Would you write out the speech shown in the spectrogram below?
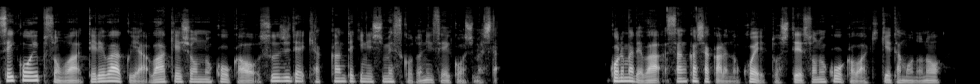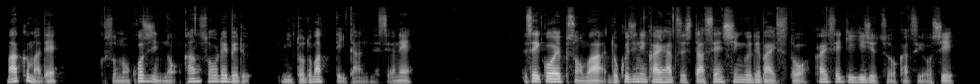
セイコーエプソンはテレワークやワーケーションの効果を数字で客観的に示すことに成功しました。これまでは参加者からの声としてその効果は聞けたものの、あくまでその個人の感想レベルにとどまっていたんですよね。セイコーエプソンは独自に開発したセンシングデバイスと解析技術を活用し、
